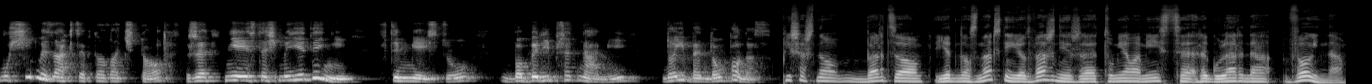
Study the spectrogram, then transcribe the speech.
musimy zaakceptować to, że nie jesteśmy jedyni w tym miejscu, bo byli przed nami, no i będą po nas. Piszesz no bardzo jednoznacznie i odważnie, że tu miała miejsce regularna wojna.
